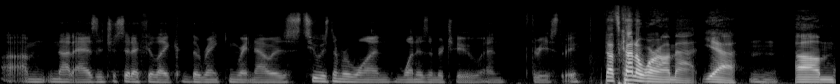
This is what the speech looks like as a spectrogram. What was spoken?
uh, I'm not as interested. I feel like the ranking right now is two is number one, one is number two, and three is three. That's kind of where I'm at. Yeah. hmm Um,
